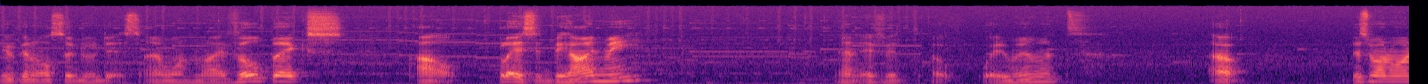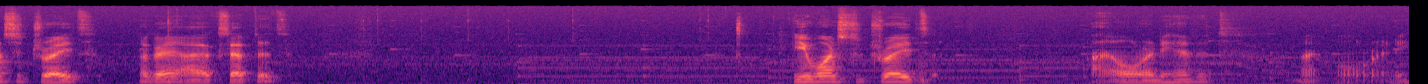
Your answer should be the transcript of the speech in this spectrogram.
you can also do this. I want my Vulpix, I'll place it behind me. And if it, oh wait a moment, oh this one wants to trade, okay I accept it. He wants to trade, I already have it, I already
